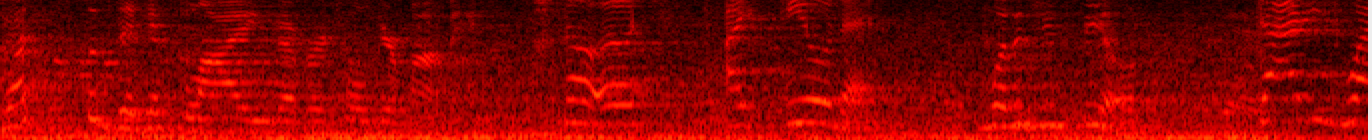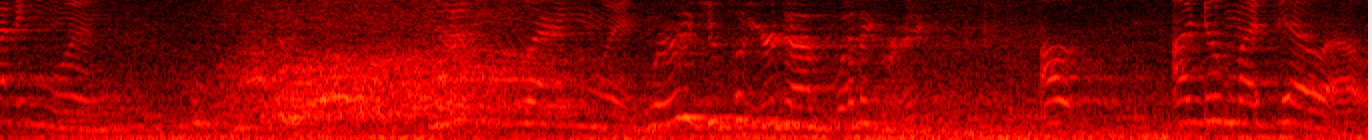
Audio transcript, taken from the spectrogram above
what's the biggest lie you've ever told your mommy? No, it's I steal it. What did you steal? Daddy's wedding ring. Daddy's wedding ring. Where did you put your dad's wedding ring? Oh, under my pillow.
